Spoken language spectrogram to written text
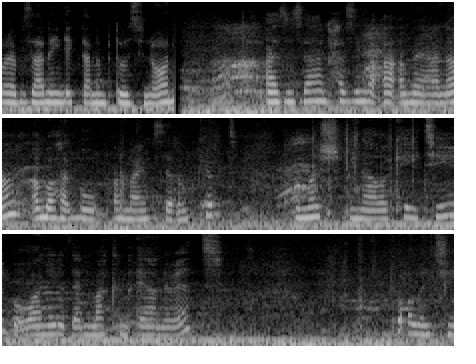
ولا بزاني يكتعنا بتوزينون ئازیزان حەزم لە أما ئەمە هەبوو ئەملاین سرم کرد ئەمەش ناوەکەی چی بەوانی لە دەنماکن ئەیانەوێت تۆ ئەڵی چی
